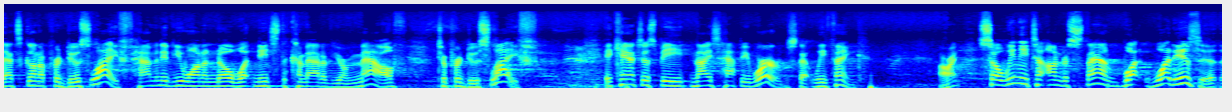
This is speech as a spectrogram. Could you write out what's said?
that's going to produce life. How many of you want to know what needs to come out of your mouth to produce life? It can't just be nice, happy words that we think. All right? So we need to understand what, what is it?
